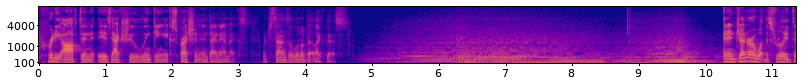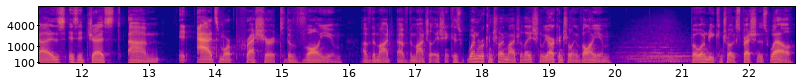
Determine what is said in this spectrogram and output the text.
pretty often is actually linking expression and dynamics which sounds a little bit like this. And in general what this really does is it just um, it adds more pressure to the volume of the mod of the modulation. Because when we're controlling modulation we are controlling volume but when we control expression as well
